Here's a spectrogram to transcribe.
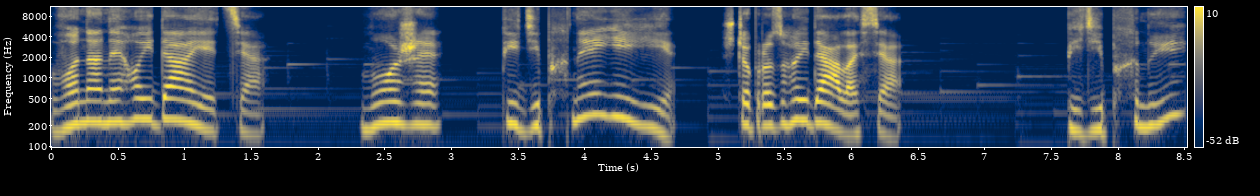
Вона не гойдається. Може, підіпхне її, щоб розгойдалася. Підіпхни?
